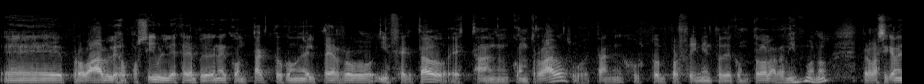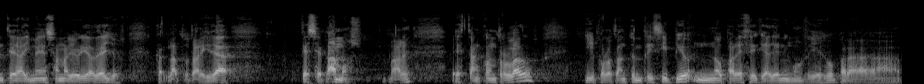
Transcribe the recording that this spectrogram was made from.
eh, probables o posibles que hayan podido tener contacto con el perro infectado están controlados o están justo en procedimiento de control ahora mismo, ¿no? Pero básicamente la inmensa mayoría de ellos, la totalidad, que sepamos, ¿vale? Están controlados y por lo tanto en principio no parece que haya ningún riesgo para,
